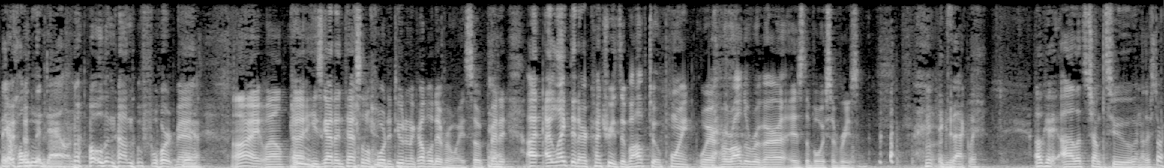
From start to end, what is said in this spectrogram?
They're holding it down. holding down the fort, man." Yeah. All right. Well, uh, he's got intestinal fortitude in a couple of different ways. So credit. I, I like that our country's evolved to a point where Geraldo Rivera is the voice of reason. exactly. Okay, uh, let's jump to another story.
